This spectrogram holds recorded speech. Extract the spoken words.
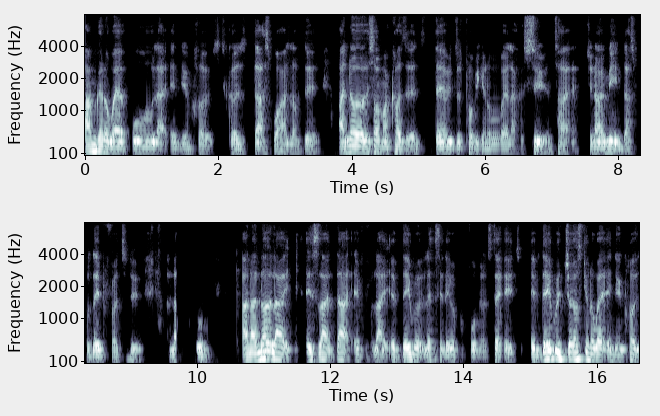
I'm gonna wear all like Indian clothes because that's what I love doing. I know some of my cousins, they're just probably gonna wear like a suit and tie. Do you know what I mean? That's what they prefer to do. And that's cool. And I know like it's like that if like if they were let's say they were performing on stage, if they were just gonna wear Indian clothes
